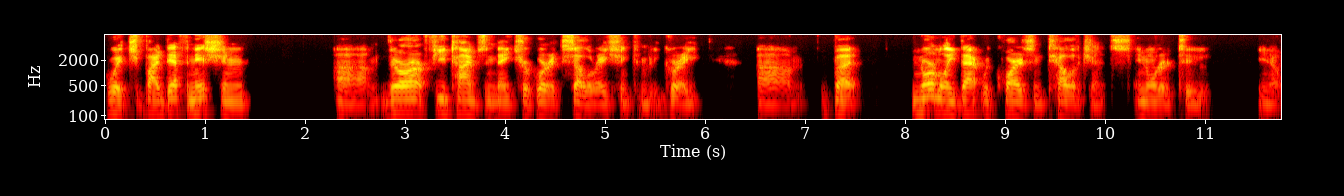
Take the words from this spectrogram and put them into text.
which by definition um, there are a few times in nature where acceleration can be great, um, but normally that requires intelligence in order to, you know,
